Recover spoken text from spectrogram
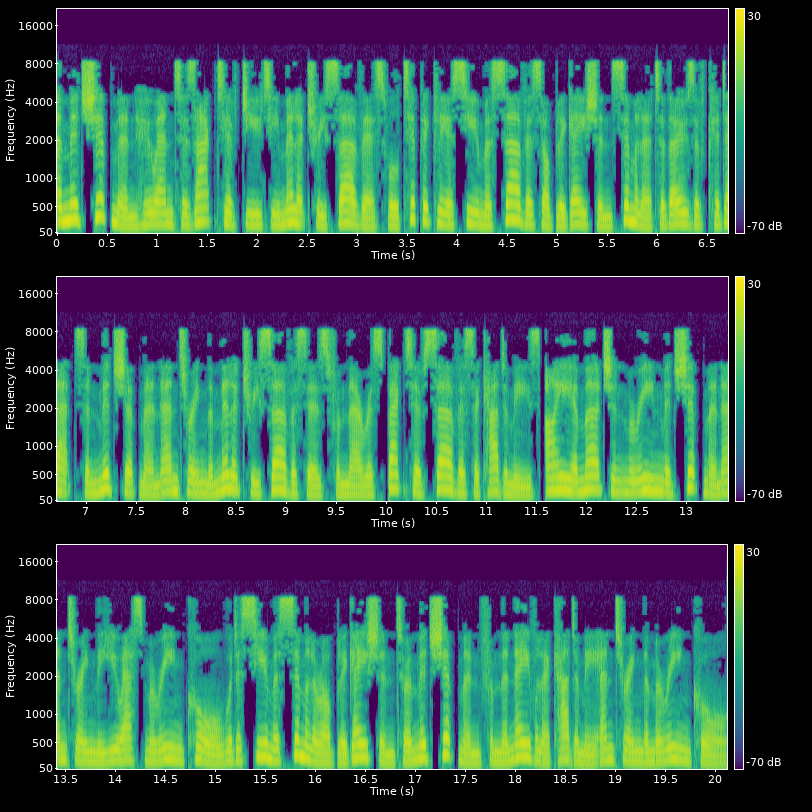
A midshipman who enters active duty military service will typically assume a service obligation similar to those of cadets and midshipmen entering the military services from their respective service academies i.e. a merchant marine midshipman entering the U.S. Marine Corps would assume a similar obligation to a midshipman from the Naval Academy entering the Marine Corps.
